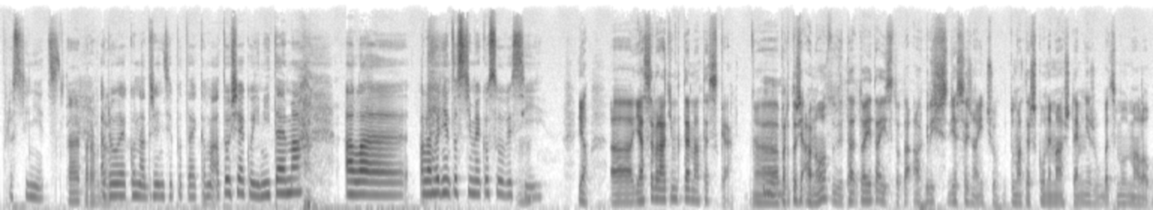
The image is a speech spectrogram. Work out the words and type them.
prostě nic. To je pravda. A jdou jako nadřeň s hypotékama. A to už je jako jiný téma, ale, ale hodně to s tím jako souvisí. Mhm. Jo, uh, já se vrátím k té mateřské, uh, hmm. protože ano, ta, to je ta jistota a když jsi na IČu, tu mateřskou nemáš téměř vůbec moc malou,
